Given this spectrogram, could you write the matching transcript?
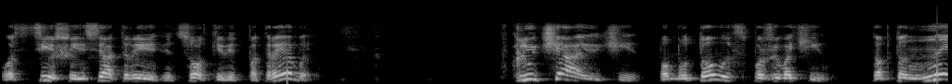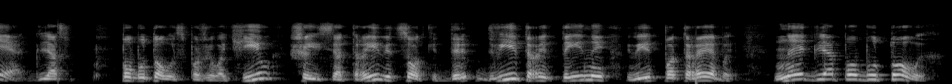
ось ці 63% від потреби, включаючи побутових споживачів, тобто не для побутових споживачів 63%, дві третини від потреби. Не для побутових,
